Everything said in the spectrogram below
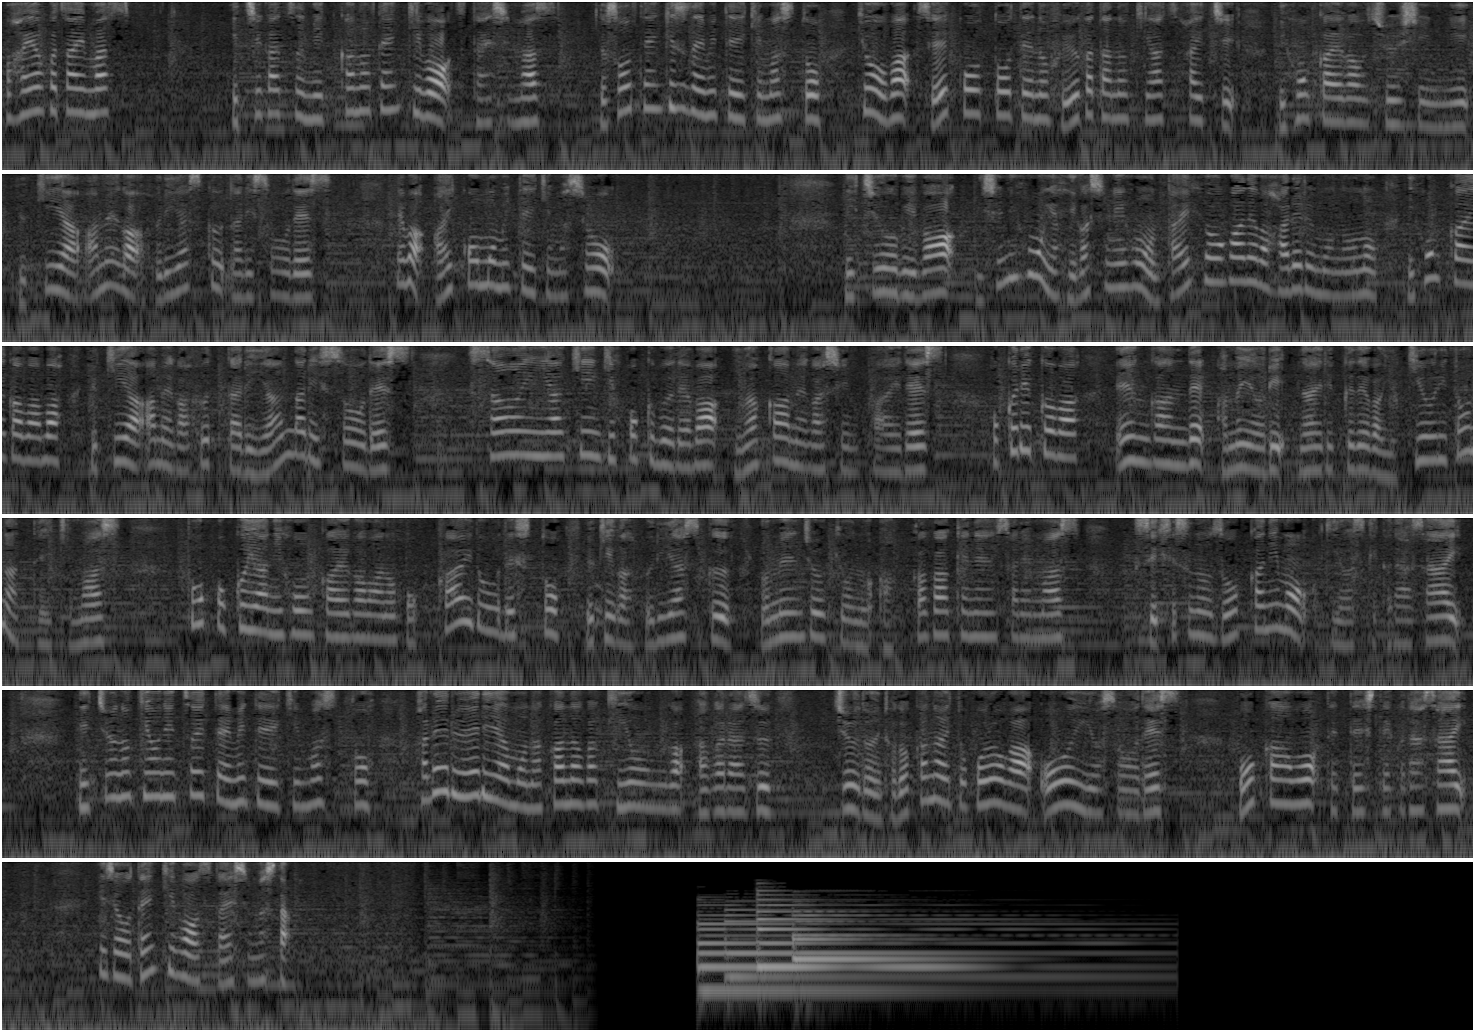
おはようございます。1月3日の天気をお伝えします。予想天気図で見ていきますと今日は西高東低の冬型の気圧配置。日本海側を中心に雪や雨が降りやすくなりそうです。ではアイコンも見ていきましょう。日曜日は西日本や東日本太平洋側では晴れるものの日本海側は雪や雨が降ったり止んだりしそうです。山陰や近畿北部ではにわか雨が心配です。北陸は沿岸で雨より内陸では雪寄りとなっていきます。東北や日本海側の北海道ですと雪が降りやすく路面状況の悪化が懸念されます。積雪の増加にもお気をつけください。日中の気温について見ていきますと晴れるエリアもなかなか気温が上がらず10度に届かないところが多い予想です。防寒を徹底してください。以上天気をお伝えしました。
